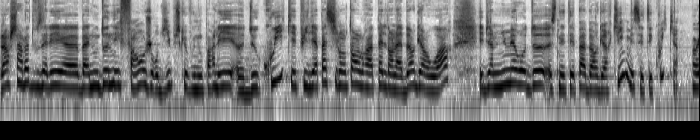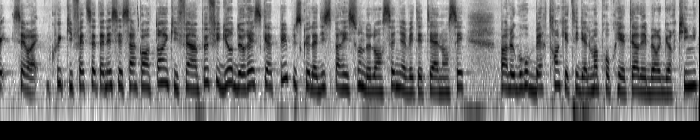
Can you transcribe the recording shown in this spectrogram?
Alors Charlotte, vous allez euh, bah, nous donner faim aujourd'hui puisque vous nous parlez euh, de Quick. Et puis il n'y a pas si longtemps, on le rappelle, dans la Burger War, eh bien le numéro 2, ce n'était pas Burger King, mais c'était Quick. Oui, c'est vrai. Quick qui fête cette année ses 50 ans et qui fait un peu figure de rescapé puisque la disparition de l'enseigne avait été annoncée par le groupe Bertrand qui est également propriétaire des Burger King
